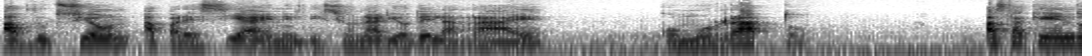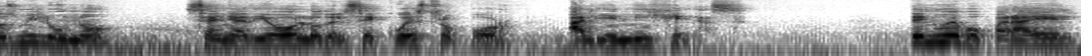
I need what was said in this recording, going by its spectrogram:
abducción aparecía en el diccionario de la RAE como rapto, hasta que en 2001 se añadió lo del secuestro por alienígenas. De nuevo, para él,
